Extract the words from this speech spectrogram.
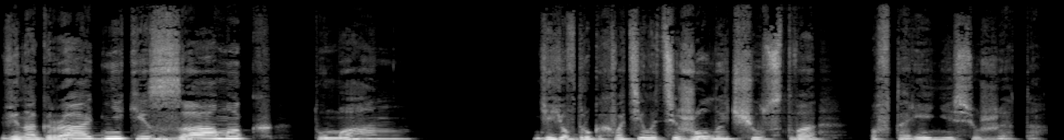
виноградники, замок, туман. Ее вдруг охватило тяжелое чувство — повторение сюжета.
